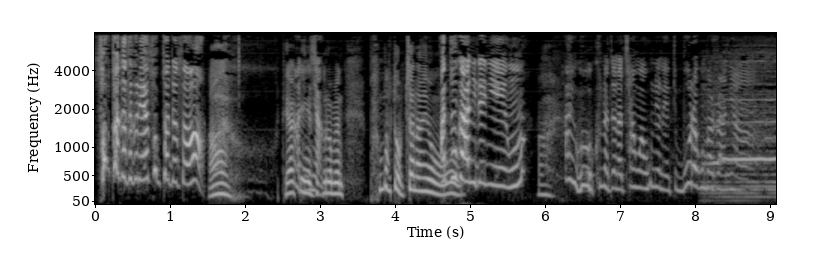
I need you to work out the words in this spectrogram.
속 터져서 그래요 속 터져서 아휴, 대학생에서 그냥. 그러면 방법도 없잖아요. 아 누가 아니래니 어? 아이고 그나저나 장화 훈련한테 뭐라고 말을 하냐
